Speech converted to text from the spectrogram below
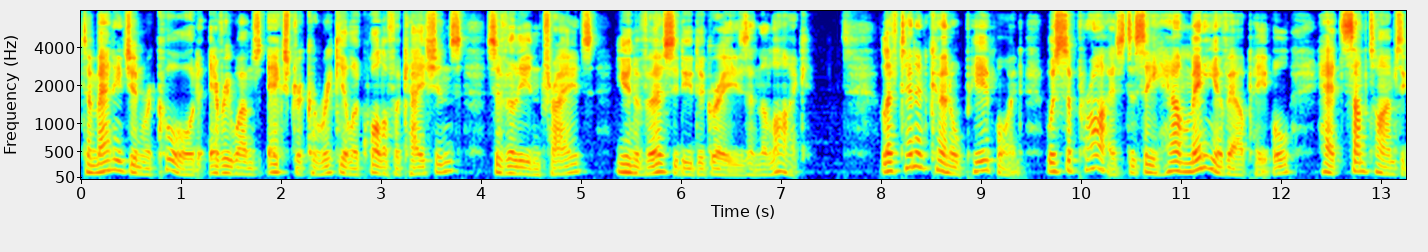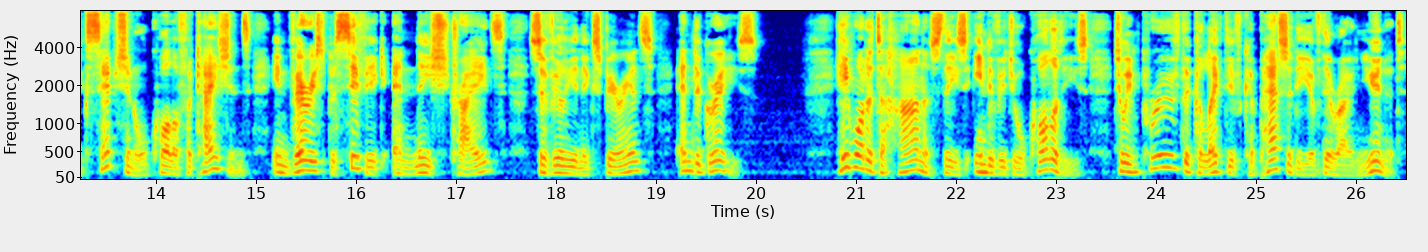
to manage and record everyone's extracurricular qualifications, civilian trades, university degrees, and the like. Lieutenant Colonel Pierpoint was surprised to see how many of our people had sometimes exceptional qualifications in very specific and niche trades, civilian experience, and degrees. He wanted to harness these individual qualities to improve the collective capacity of their own unit.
